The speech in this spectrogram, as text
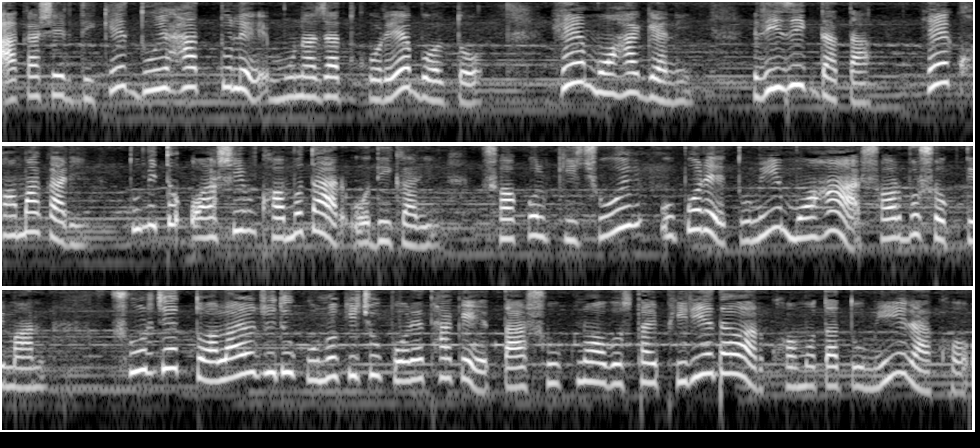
আকাশের দিকে দুই হাত তুলে মুনাজাত করে বলতো, হে মহাজ্ঞানী রিজিক দাতা হে ক্ষমাকারী, তুমি তো অসীম ক্ষমতার অধিকারী। সকল কিছুই উপরে তুমি মহা সর্বশক্তিমান। সূর্যের তলায়ও যদি কোনো কিছু পড়ে থাকে, তা শুকনো অবস্থায় ফিরিয়ে দেওয়ার ক্ষমতা তুমি রাখো।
